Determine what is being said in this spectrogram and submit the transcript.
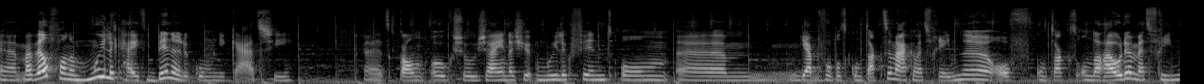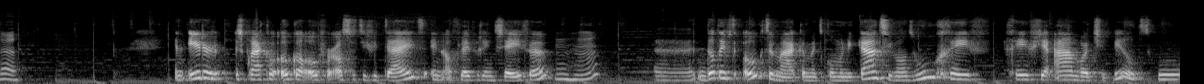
uh, maar wel van een moeilijkheid binnen de communicatie. Uh, het kan ook zo zijn dat je het moeilijk vindt om um, ja, bijvoorbeeld contact te maken met vrienden of contact onderhouden met vrienden. En eerder spraken we ook al over assertiviteit in aflevering 7. Mm -hmm. uh, dat heeft ook te maken met communicatie. Want hoe geef, geef je aan wat je wilt? Hoe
